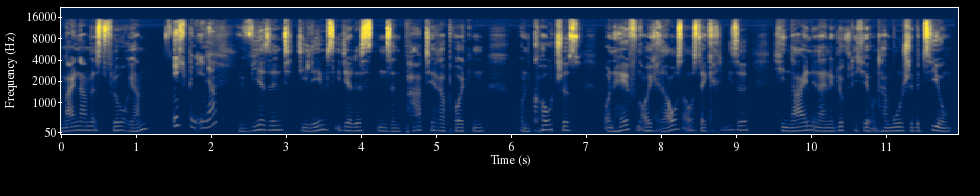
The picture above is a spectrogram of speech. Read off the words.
Mein Name ist Florian. Ich bin Ina. Wir sind die Lebensidealisten, sind Paartherapeuten und Coaches und helfen euch raus aus der Krise hinein in eine glückliche und harmonische Beziehung.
